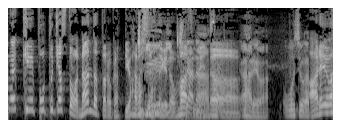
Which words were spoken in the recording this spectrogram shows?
楽系ポッドキャストは何だったのかっていう話なんだけど まずね。あれは面白かった。あれは、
